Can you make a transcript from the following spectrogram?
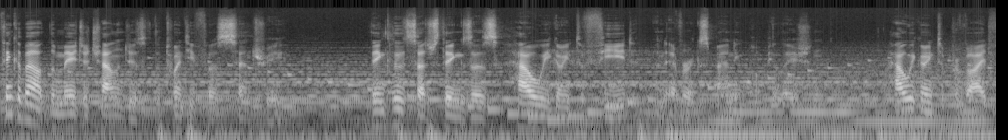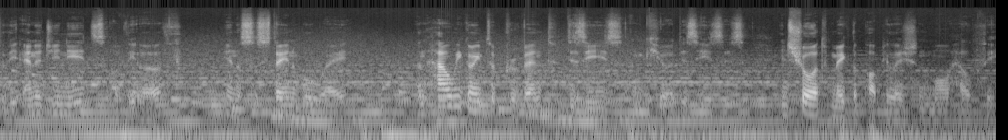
think about the major challenges of the 21st century, they include such things as how are we going to feed an ever-expanding population? How are we going to provide for the energy needs of the Earth in a sustainable way? And how are we going to prevent disease and cure diseases? In short, make the population more healthy.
